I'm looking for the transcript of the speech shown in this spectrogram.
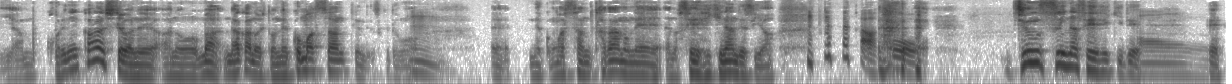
いや、もうこれに関してはね、あの、まあ、中の人、猫松さんって言うんですけども、うん。えー猫松さん、ただのね、あの、性癖なんですよ。あ、そう。純粋な性癖で、うんえ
